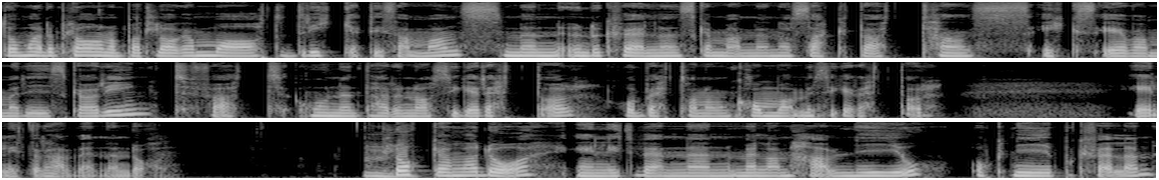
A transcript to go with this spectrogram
De hade planer på att laga mat och dricka tillsammans, men under kvällen ska mannen ha sagt att hans ex Eva-Marie ska ha ringt för att hon inte hade några cigaretter och bett honom komma med cigaretter. Enligt den här vännen då. Mm. Klockan var då, enligt vännen, mellan halv nio och nio på kvällen.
